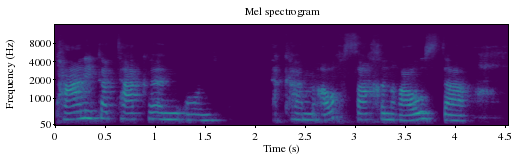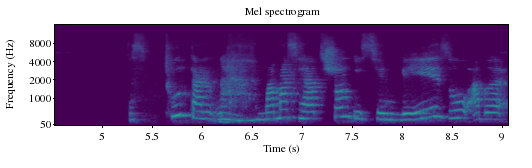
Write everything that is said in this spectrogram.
Panikattacken und da kamen auch Sachen raus, da. Das tut dann Mamas Herz schon ein bisschen weh, so, aber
